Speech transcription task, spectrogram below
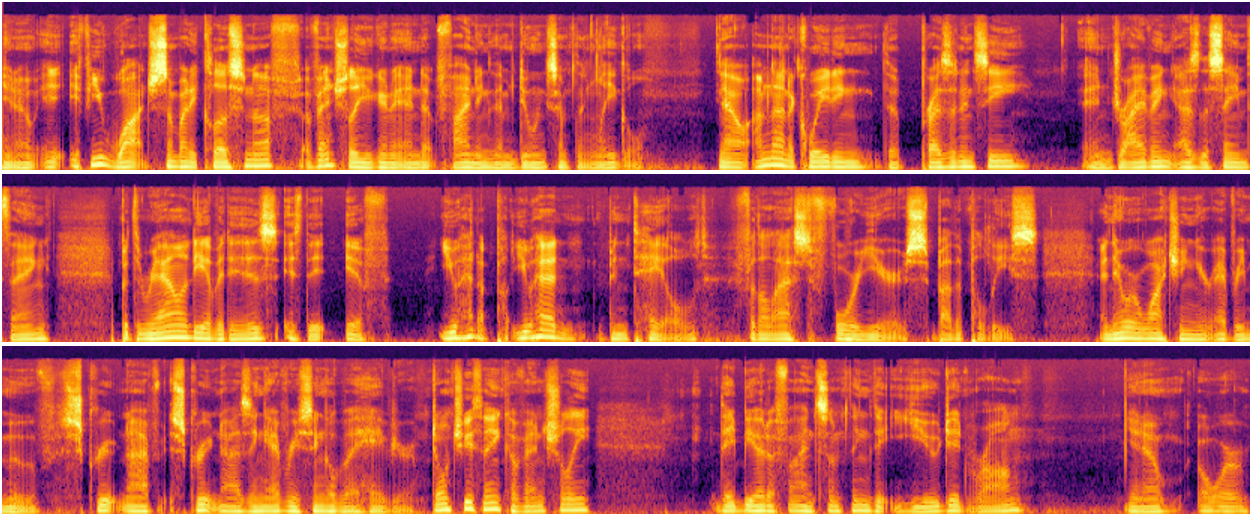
You know, if you watch somebody close enough, eventually you're going to end up finding them doing something legal. Now, I'm not equating the presidency and driving as the same thing, but the reality of it is is that if you had a you had been tailed for the last 4 years by the police and they were watching your every move, scrutinizing every single behavior. Don't you think eventually they'd be able to find something that you did wrong? You know, or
